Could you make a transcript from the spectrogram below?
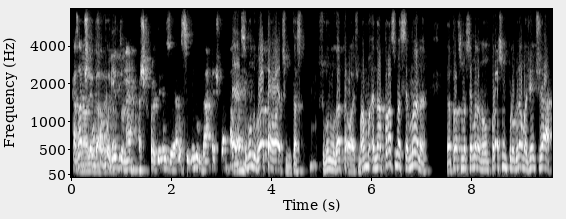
Cazaquistão legal, favorito, legal. né? Acho que para Venezuela, segundo lugar está despontado. É, segundo lugar está ótimo. Tá, segundo lugar está ótimo. Na próxima semana, na próxima semana não, no próximo programa a gente já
